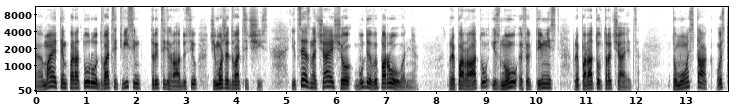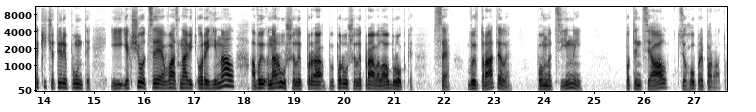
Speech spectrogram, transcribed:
е, має температуру 28-30 градусів, чи може 26. І це означає, що буде випаровування препарату, і знову ефективність препарату втрачається. Тому ось так. Ось такі чотири пункти. І якщо це у вас навіть оригінал, а ви нарушили, порушили правила обробки, все, ви втратили повноцінний потенціал цього препарату.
